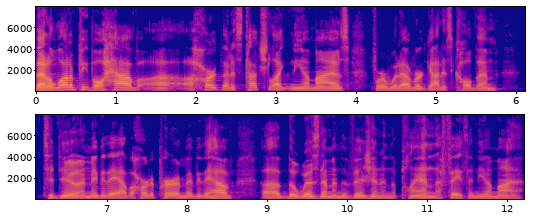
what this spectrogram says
that a lot of people have a, a heart that is touched like Nehemiah's for whatever God has called them to do. And maybe they have a heart of prayer, and maybe they have uh, the wisdom and the vision and the plan and the faith in Nehemiah.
